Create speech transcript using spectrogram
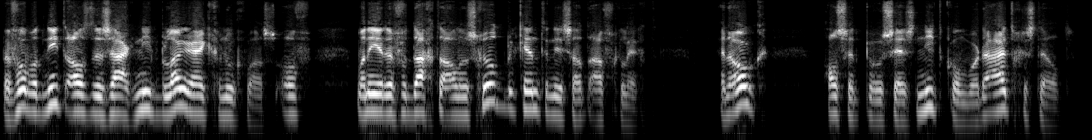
Bijvoorbeeld niet als de zaak niet belangrijk genoeg was of wanneer de verdachte al een schuldbekentenis had afgelegd. En ook als het proces niet kon worden uitgesteld.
